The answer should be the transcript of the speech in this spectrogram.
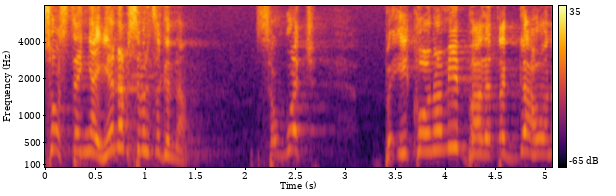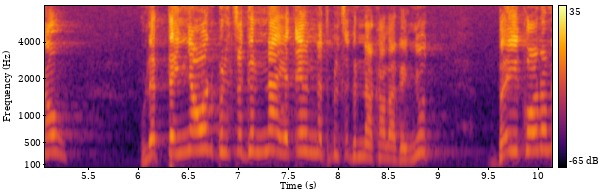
ሶስተኛ የነፍስ ብልጽግና ሰዎች በኢኮኖሚ ባለጠጋ ሆነው ሁለተኛውን ብልጽግና የጤንነት ብልጽግና ካላገኙት በኢኮኖሚ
